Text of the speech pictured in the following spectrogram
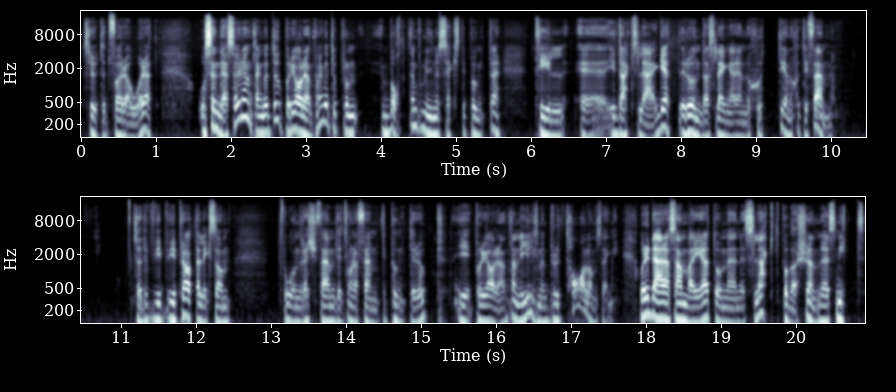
slutet förra året. Och sen dess har ju räntan gått upp och realräntan har gått upp från botten på minus 60 punkter till eh, i dagsläget runda slängar 1,70-1,75. Så det, vi, vi pratar liksom 225 till 250 punkter upp i, på realräntan. Det är ju liksom en brutal omsvängning. Och det där har samvarierat då med en slakt på börsen. Där snitt,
